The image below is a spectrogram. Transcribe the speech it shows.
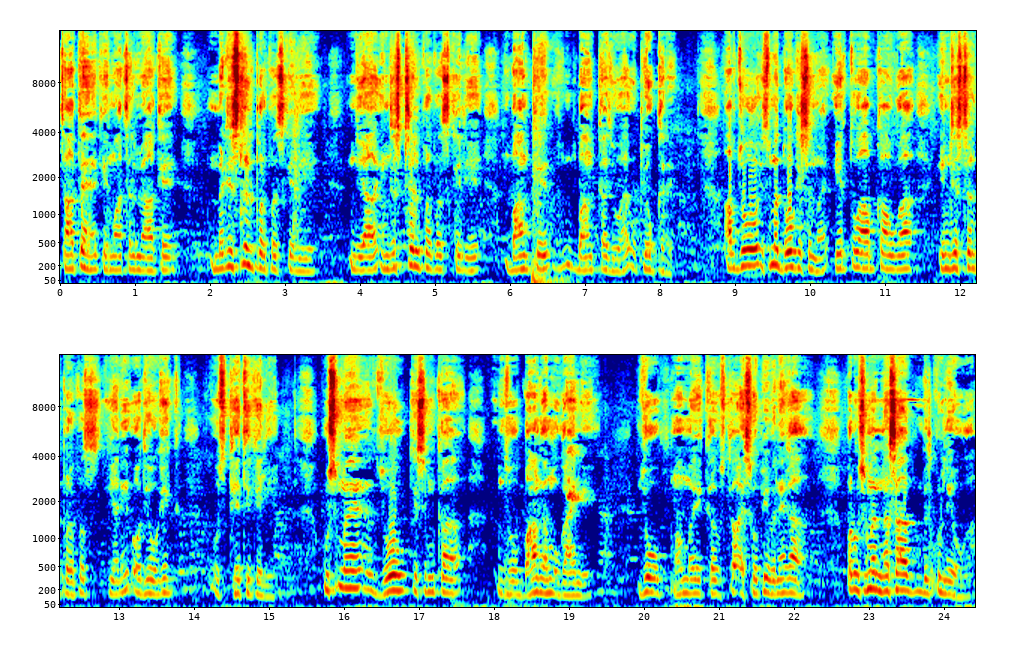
चाहते हैं कि हिमाचल में आके मेडिसिनल पर्पस के लिए या इंडस्ट्रियल पर्पस के लिए बांग के बांग का जो है उपयोग करें। अब जो इसमें दो किस्म है, एक तो आपका होगा इंडस्ट्रियल पर्पस यानी औद्योगिक उस खेती के लिए। उसमें जो किस्म का जो बांग हम उगाएँगे, जो हम एक उसका एसओपी बनेगा, पर उसमें नशा बिल्कुल नहीं होगा।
